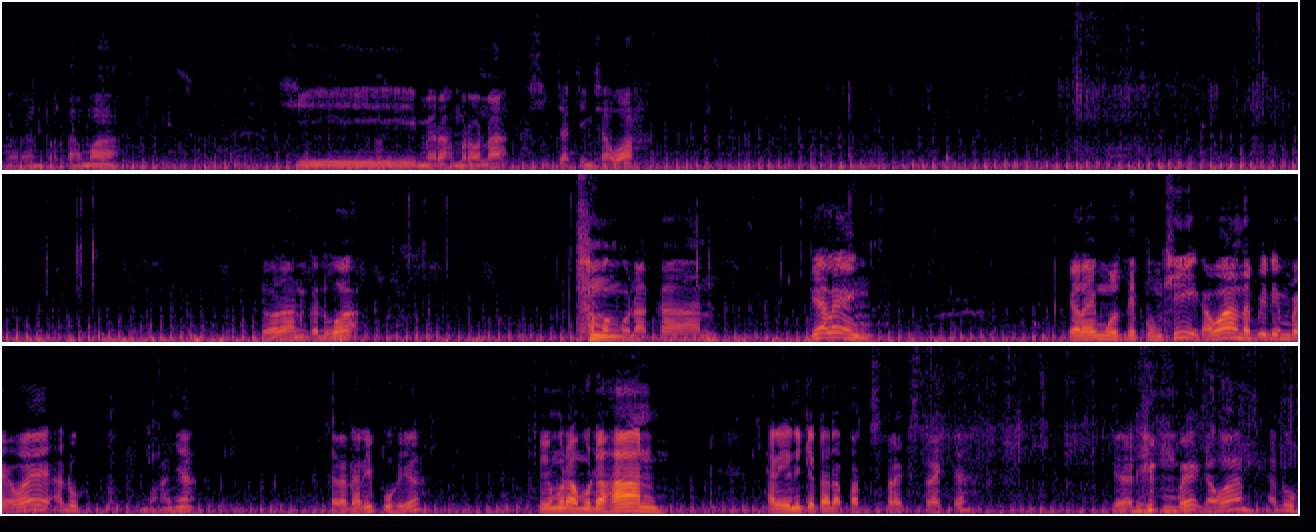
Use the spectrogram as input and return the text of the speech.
Jalan pertama si merah merona si cacing sawah Joran kedua kita menggunakan geleng. Geleng multifungsi kawan tapi di wae aduh makanya cara dari puh ya. Tapi mudah-mudahan hari ini kita dapat strike-strike ya. Tidak di embe kawan. Aduh.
